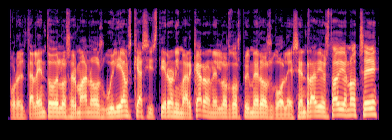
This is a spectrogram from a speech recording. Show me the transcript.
por el talento de los hermanos Williams, que asistieron y marcaron en los dos primeros goles. En Radio Estadio Noche,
